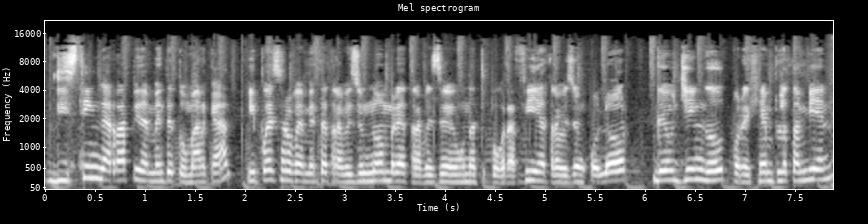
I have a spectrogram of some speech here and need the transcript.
distinga rápidamente tu marca y puede ser obviamente a través de un nombre, a través de una tipografía, a través de un color, de un jingle, por ejemplo, también.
